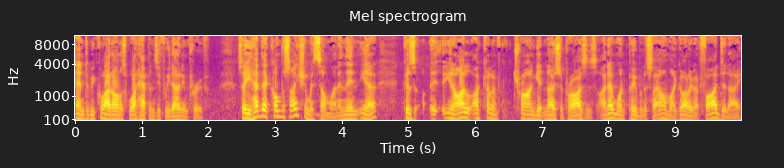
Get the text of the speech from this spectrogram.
And to be quite honest, what happens if we don't improve? So you have that conversation with someone, and then you know, because uh, you know, I, I kind of try and get no surprises. I don't want people to say, "Oh my God, I got fired today,"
